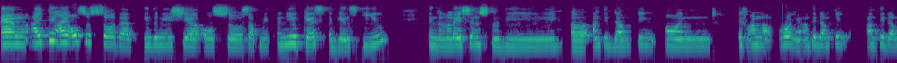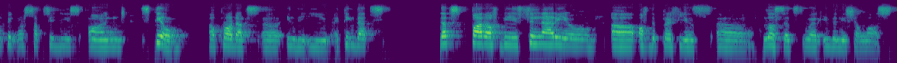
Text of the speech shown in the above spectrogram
And I think I also saw that Indonesia also submit a new case against EU in the relations to the uh, anti-dumping on, if I'm not wrong, anti-dumping anti-dumping or subsidies on steel uh, products uh, in the EU. I think that's that's part of the scenario uh, of the previous uh, lawsuits where Indonesia lost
